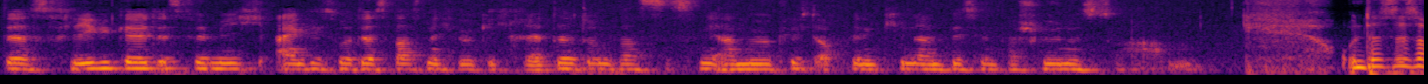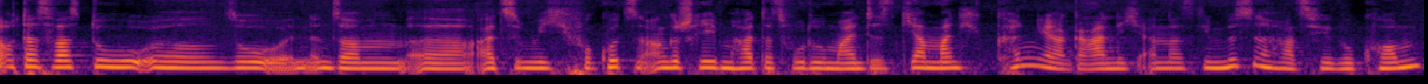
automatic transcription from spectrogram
das Pflegegeld ist für mich eigentlich so das, was mich wirklich rettet und was es mir ermöglicht, auch für den Kindern ein bisschen was Schönes zu haben. Und das ist auch das, was du äh, so in unserem, äh, als du mich vor kurzem angeschrieben hattest, wo du meintest, ja, manche können ja gar nicht anders, die müssen Hartz IV bekommen,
